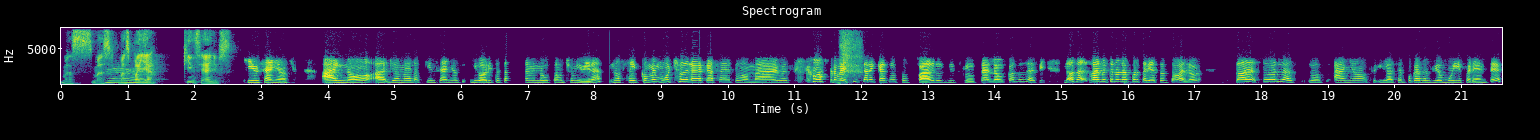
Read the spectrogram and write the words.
más, más, más para allá, 15 años. 15 años. Ay, no, ah, yo amé los 15 años. Digo, ahorita también me gusta mucho mi vida. No sé, come mucho de la casa de tu mamá, algo así, como aprovecha estar en casa de tus padres, disfrútalo, cosas así. No, o sea, realmente no le aportaría tanto valor. todos los, los años y las épocas han sido muy diferentes.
